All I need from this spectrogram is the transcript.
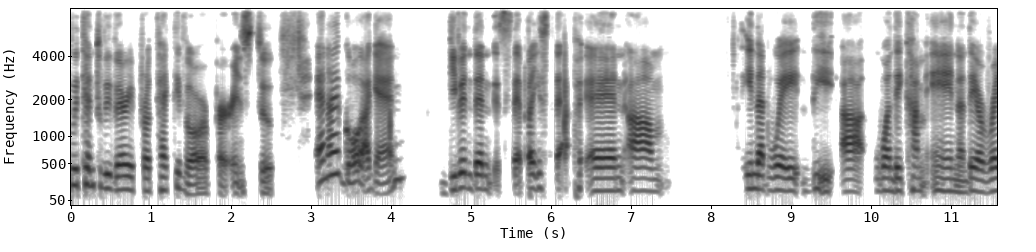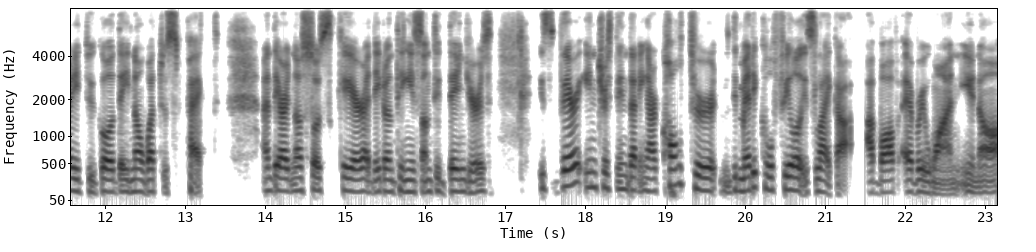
we tend to be very protective of our parents too. And I go again, giving them step by step. And um, in that way the uh, when they come in and they are ready to go they know what to expect and they are not so scared and they don't think it's something dangerous. It's very interesting that in our culture the medical field is like uh, above everyone you know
